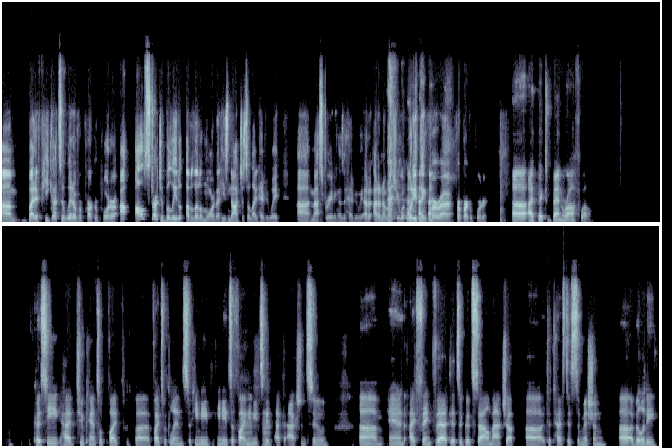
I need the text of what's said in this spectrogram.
Um, but if he got to win over Parker Porter, I'll, I'll, start to believe a little more that he's not just a light heavyweight uh, masquerading as a heavyweight. I don't, I don't know about you. What, what, do you think for uh, for Parker Porter? Uh, I picked Ben Rothwell because he had two canceled fights with, uh, fights with Lynn, so he need he needs a fight. Mhm. He needs to get back to action soon, um, and I think that it's a good style matchup uh, to test his submission uh, ability.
